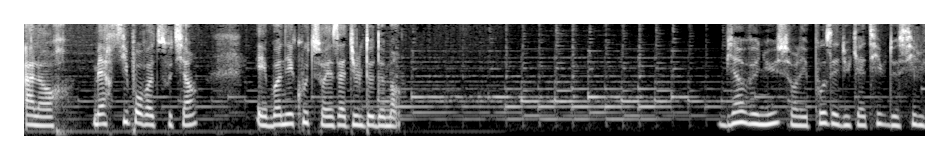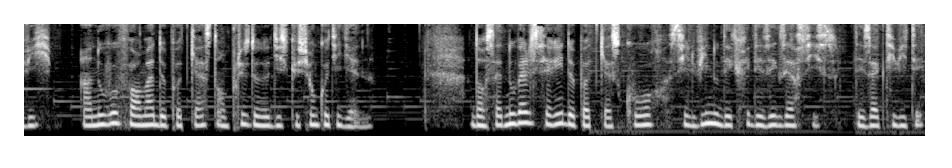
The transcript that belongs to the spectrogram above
alors, merci pour votre soutien et bonne écoute sur les adultes de demain. Bienvenue sur les pauses éducatives de Sylvie, un nouveau format de podcast en plus de nos discussions quotidiennes. Dans cette nouvelle série de podcasts courts, Sylvie nous décrit des exercices, des activités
